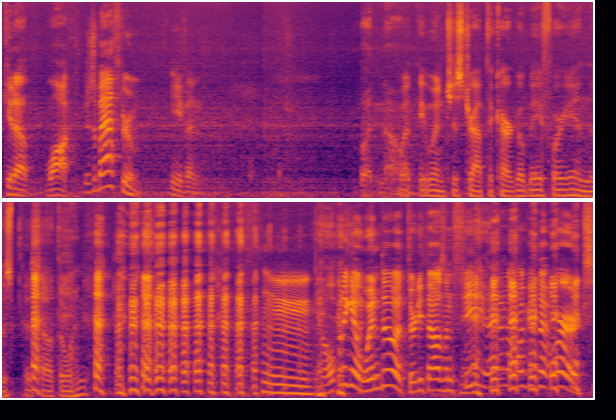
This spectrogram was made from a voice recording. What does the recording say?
get up, walk. There's a bathroom, even. But no. What, they wouldn't just drop the cargo bay for you and just piss out the window? Opening a window at 30,000 feet? I don't know how good that works.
